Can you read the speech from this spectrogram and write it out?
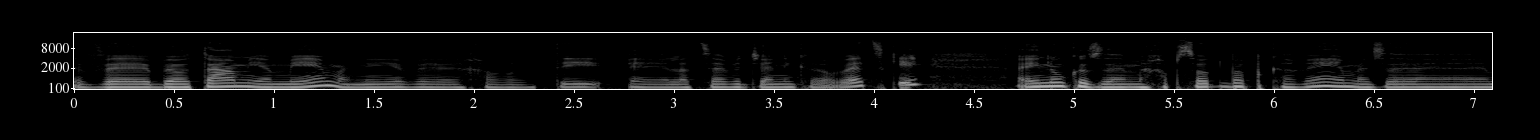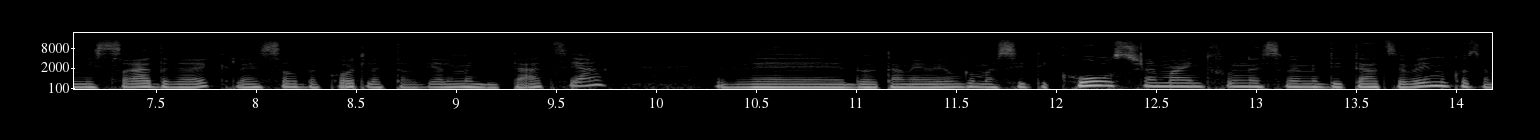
ובאותם ימים, אני וחברתי אה, לצוות ג'ני קרבצקי, היינו כזה מחפשות בבקרים איזה משרד ריק לעשר דקות לתרגל מדיטציה. ובאותם ימים גם עשיתי קורס של מיינדפולנס ומדיטציה, והיינו כזה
